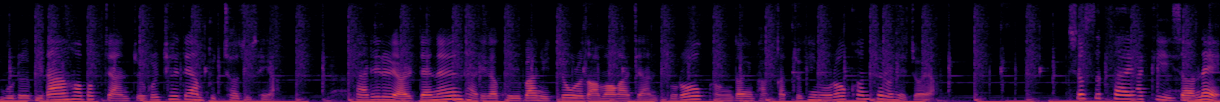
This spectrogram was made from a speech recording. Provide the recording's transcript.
무릎이랑 허벅지 안쪽을 최대한 붙여주세요. 다리를 열 때는 다리가 골반 위쪽으로 넘어가지 않도록 엉덩이 바깥쪽 힘으로 컨트롤 해줘요. 쇼스파이 하기 이전에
